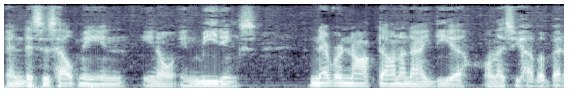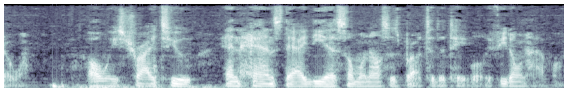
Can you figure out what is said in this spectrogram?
and this has helped me in, you know, in meetings, never knock down an idea unless you have a better one. Always try to enhance the idea someone else has brought to the table if you don't have one.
